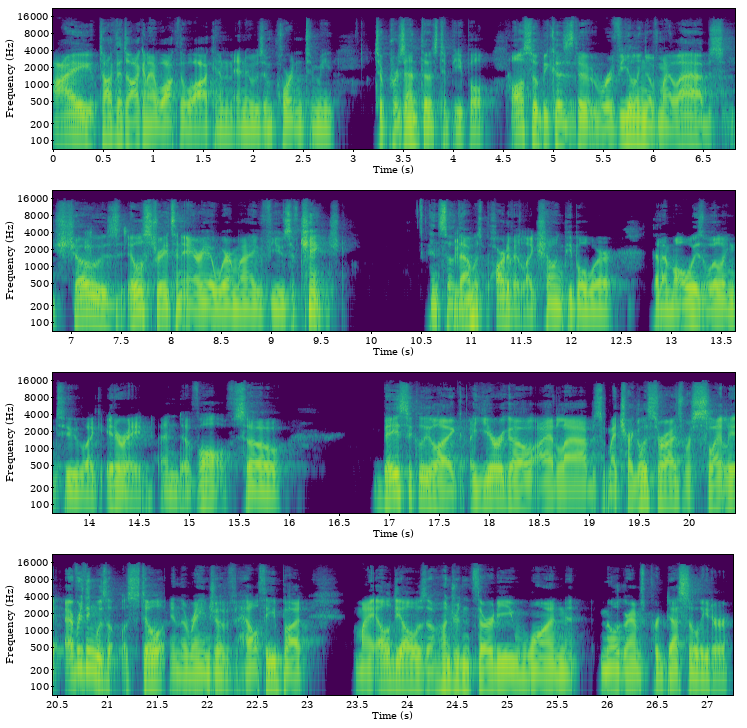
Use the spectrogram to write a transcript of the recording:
I talk the talk and I walk the walk, and, and it was important to me to present those to people. Also, because the revealing of my labs shows, illustrates an area where my views have changed. And so mm-hmm. that was part of it, like showing people where that I'm always willing to like iterate and evolve. So basically, like a year ago, I had labs. My triglycerides were slightly, everything was still in the range of healthy, but my LDL was 131 milligrams per deciliter.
